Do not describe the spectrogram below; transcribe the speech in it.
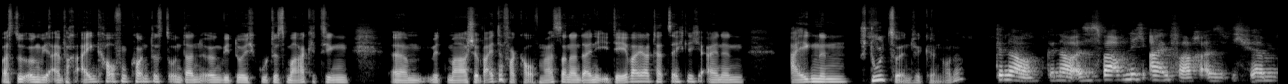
was du irgendwie einfach einkaufen konntest und dann irgendwie durch gutes Marketing ähm, mit Marge weiterverkaufen hast, sondern deine Idee war ja tatsächlich einen eigenen Stuhl zu entwickeln, oder? Genau, genau. Also es war auch nicht einfach. Also ich, ähm,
